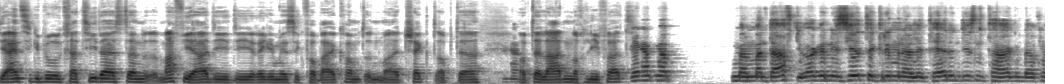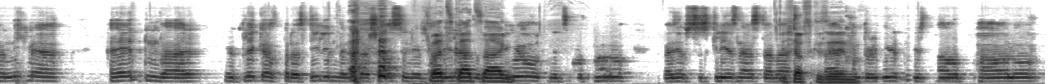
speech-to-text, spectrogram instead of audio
Die einzige Bürokratie da ist dann Mafia, die, die regelmäßig vorbeikommt und mal checkt, ob der, ja. ob der Laden noch liefert. Ja, aber man, man darf die organisierte Kriminalität in diesen Tagen darf man nicht mehr halten, weil mit Blick auf Brasilien, wenn du da schaust in den ich gerade sagen. in Sao Paulo, weiß nicht, ob du es gelesen hast, aber ich hab's gesehen. da kontrolliert Sao Paulo,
